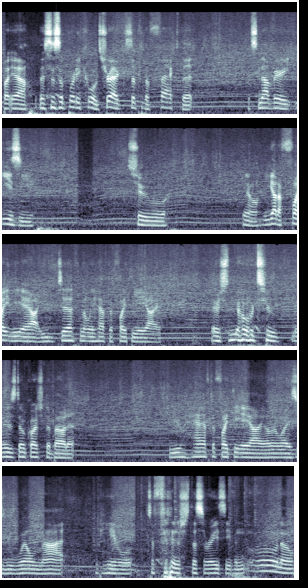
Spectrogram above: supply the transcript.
but yeah, this is a pretty cool track, except for the fact that it's not very easy to, you know, you gotta fight the AI. You definitely have to fight the AI. There's no two, there's no question about it. You have to fight the AI, otherwise you will not be able to finish this race even. Oh no.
